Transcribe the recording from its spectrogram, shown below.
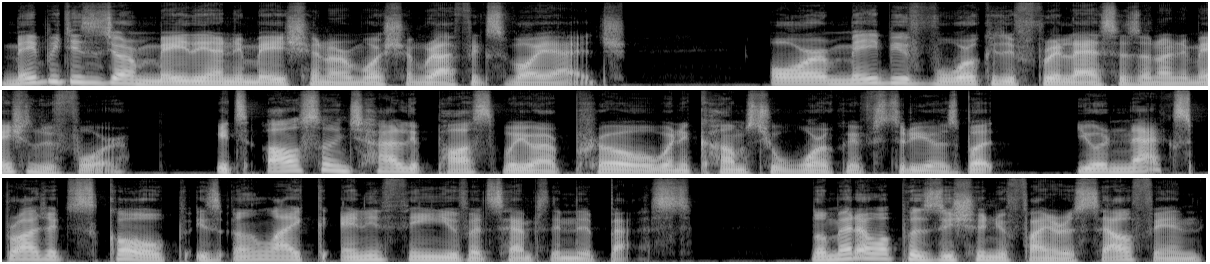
Maybe this is your maiden animation or motion graphics voyage. Or maybe you've worked with freelancers on animations before. It's also entirely possible you are a pro when it comes to work with studios, but your next project scope is unlike anything you've attempted in the past. No matter what position you find yourself in,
